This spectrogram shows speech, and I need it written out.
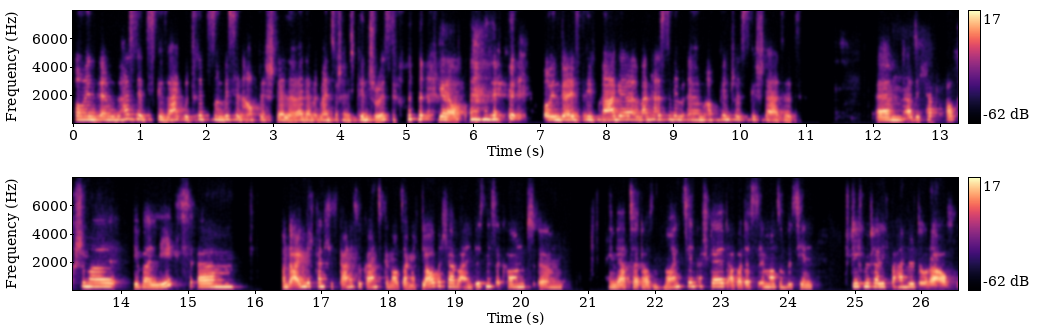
Und ähm, du hast jetzt gesagt, du trittst so ein bisschen auf der Stelle. Damit meinst du wahrscheinlich Pinterest. Genau. Und da ist die Frage, wann hast du denn ähm, auf Pinterest gestartet? Ähm, also ich habe auch schon mal überlegt, ähm, und eigentlich kann ich es gar nicht so ganz genau sagen. Ich glaube, ich habe einen Business-Account ähm, im Jahr 2019 erstellt, aber das ist immer so ein bisschen stiefmütterlich behandelt oder auch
